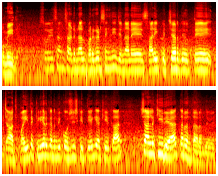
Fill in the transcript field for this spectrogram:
ਉਮੀਦ ਹੈ। ਸੋ ਇਹ ਸਨ ਸਾਡੇ ਨਾਲ ਪ੍ਰਗਟ ਸਿੰਘ ਜੀ ਜਿਨ੍ਹਾਂ ਨੇ ਸਾਰੀ ਪਿਕਚਰ ਦੇ ਉੱਤੇ ਝਾਤ ਪਾਈ ਤੇ ਕਲੀਅਰ ਕਰਨ ਦੀ ਕੋਸ਼ਿਸ਼ ਕੀਤੀ ਹੈ ਕਿ ਆਖਿਰਕਾਰ ਚੱਲ ਕੀ ਰਿਹਾ ਹੈ ਤਰਨਤਾਰਨ ਦੇ ਵਿੱਚ।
